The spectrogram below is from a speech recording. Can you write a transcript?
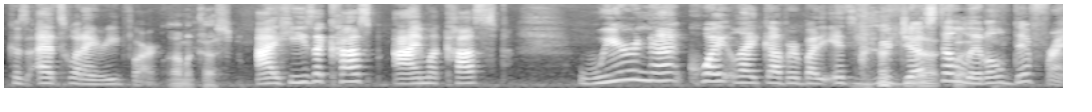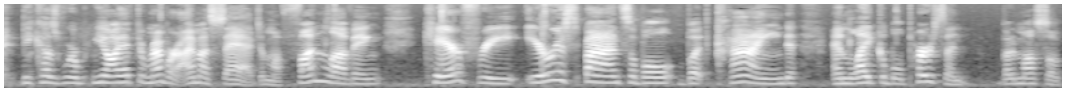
because that's what I read for. I'm a cusp. I, he's a cusp. I'm a cusp. We're not quite like everybody. It's we're just a quite. little different because we're you know I have to remember I'm a Sag. I'm a fun-loving, carefree, irresponsible but kind and likable person. But I'm also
